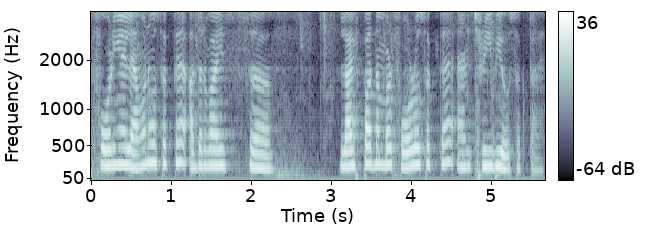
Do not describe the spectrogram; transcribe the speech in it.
फोर या इलेवन हो सकता है otherwise life path number four हो सकता है एंड थ्री भी हो सकता है.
